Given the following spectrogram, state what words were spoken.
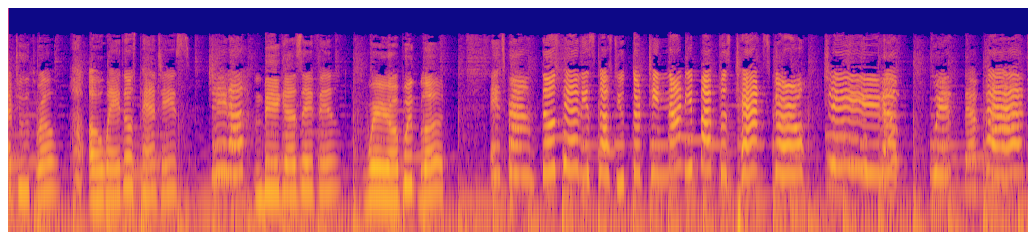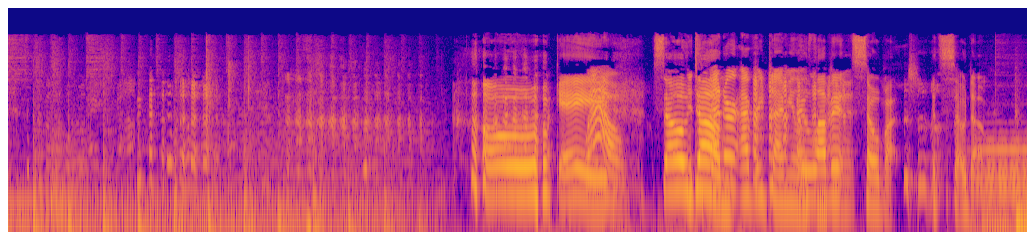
had to throw away those panties. Cheat up because they fill way up with blood. It's brown. Those panties cost you thirteen ninety five plus tax, girl. Cheat up with the pad. oh, okay. Wow. So it's dumb. better every time you listen. I love to it, so much. It's so dumb.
